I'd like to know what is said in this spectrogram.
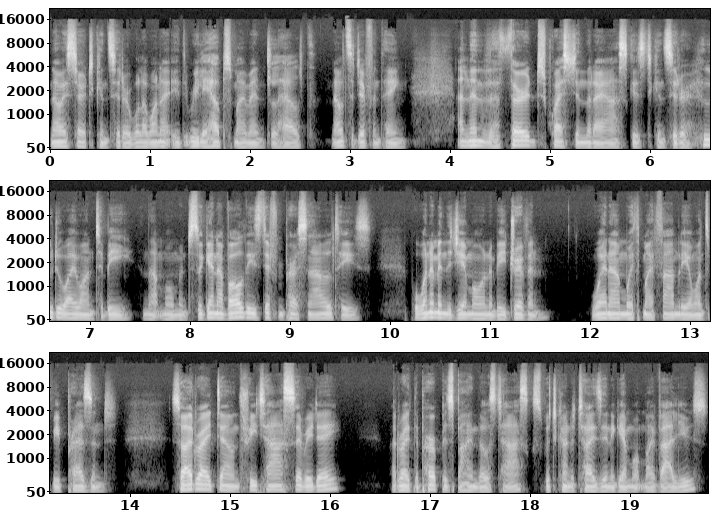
Now I start to consider, well, I want to, it really helps my mental health. Now it's a different thing. And then the third question that I ask is to consider, who do I want to be in that moment? So, again, I have all these different personalities, but when I'm in the gym, I want to be driven. When I'm with my family, I want to be present. So, I'd write down three tasks every day. I'd write the purpose behind those tasks, which kind of ties in again with my values.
